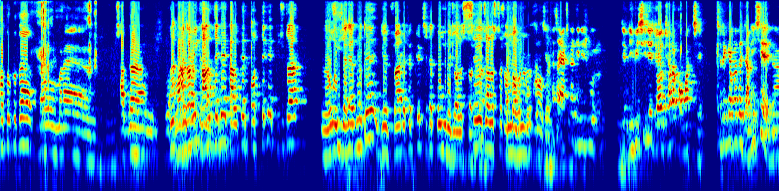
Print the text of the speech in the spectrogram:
সতর্কতা মানে সাবধান আগামী কাল থেকে কালকের পর থেকে কিছুটা ওই জায়গাগুলোতে যে ফ্লাড এফেক্টেড সেটা কমবে জলস্তর সেই জলস্তর সম্ভাবনা থাকছে আচ্ছা একটা জিনিস বলুন যে ডিবিসি যে জল ছাড়া কমাচ্ছে সেটা কি আপনাদের জানিয়েছে না?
